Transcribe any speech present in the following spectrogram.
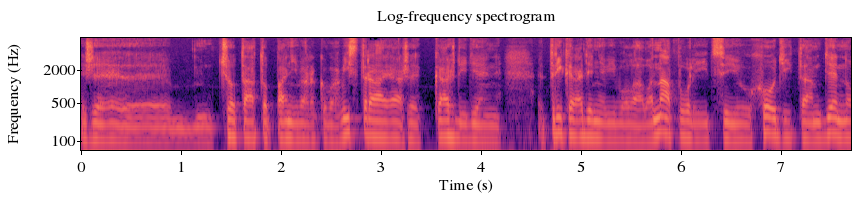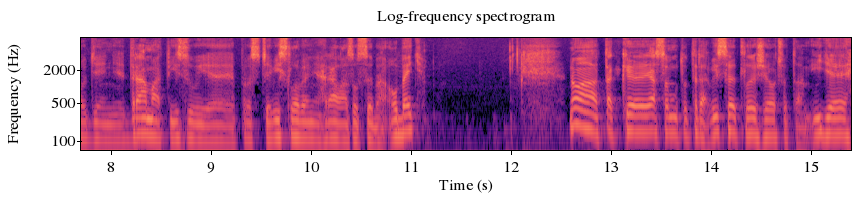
že čo táto pani Varková vystrája, že každý deň trikrát denne vyvoláva na políciu, chodí tam dennodenne, dramatizuje, proste vyslovene hrala zo seba obeď. No a tak e, ja som mu to teda vysvetlil, že o čo tam ide.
